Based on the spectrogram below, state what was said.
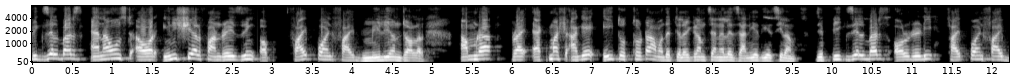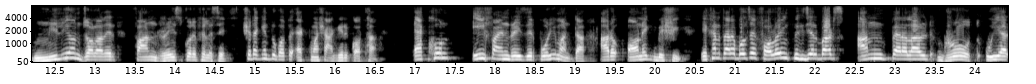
Pixelverse announced our our initial fund raising of five million dollar আমরা প্রায় এক মাস আগে এই তথ্যটা আমাদের টেলিগ্রাম চ্যানেলে জানিয়ে দিয়েছিলাম যে পিকজেলবার্স অলরেডি ফাইভ মিলিয়ন ডলারের ফান্ড রেজ করে ফেলেছে। সেটা কিন্তু গত এক মাস আগের কথা। এখন এই ফান্ড রেজের পরিমাণটা আরও অনেক বেশি। এখানে তারা বলছে following Pixelverse unparalleled growth we are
